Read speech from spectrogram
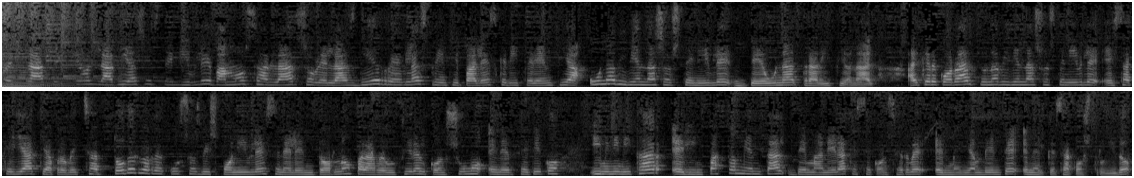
nuestra sección sección La Vía Sostenible vamos a hablar sobre las 10 reglas principales que diferencia una vivienda sostenible de una tradicional. Hay que recordar que una vivienda sostenible es aquella que aprovecha todos los recursos disponibles en el entorno para reducir el consumo energético y minimizar el impacto ambiental de manera que se conserve el medio ambiente en el que se ha construido.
